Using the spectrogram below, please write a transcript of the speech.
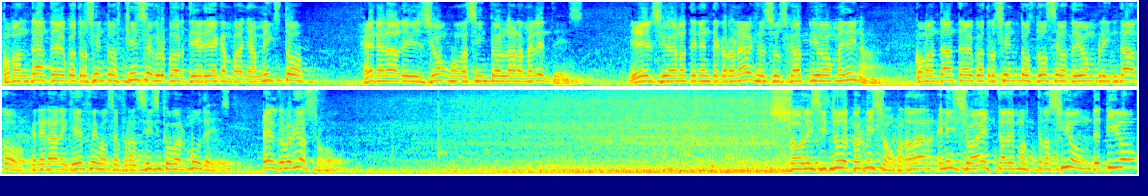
comandante del 415 Grupo de Artillería de Campaña Mixto, General División Juan Jacinto Lara Meléndez. El ciudadano Teniente Coronel Jesús Capio Medina, comandante del 412 Batallón Blindado, General en Jefe José Francisco Bermúdez, el glorioso. Solicitud de permiso para dar inicio a esta demostración de tiro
